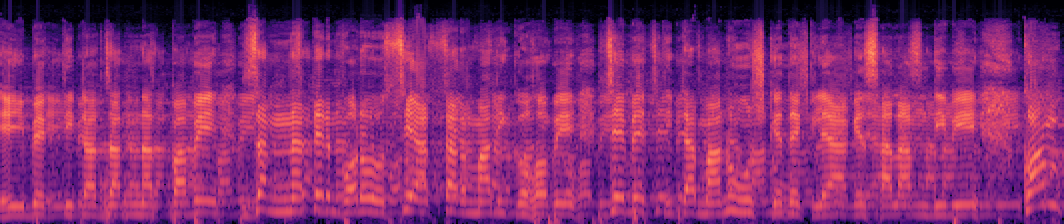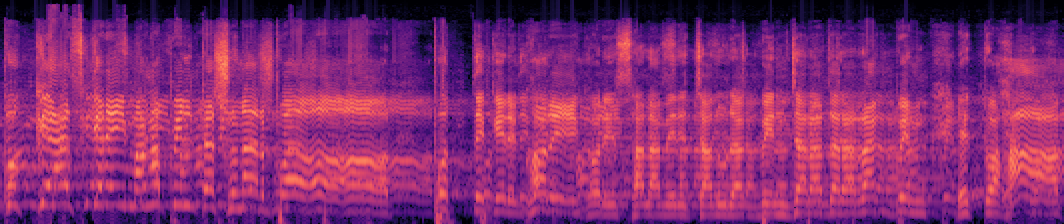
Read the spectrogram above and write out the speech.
এই ব্যক্তিটা জান্নাত পাবে, জান্নাতের বড় চেয়ারটার মালিক হবে। যে ব্যক্তিটা মানুষকে দেখলে আগে সালাম দিবে। কমপক্ষে আজকের এই মাহফিলটা শোনার পর প্রত্যেকের ঘরে ঘরে সালামের চালু রাখবেন, যারা যারা রাখবেন, একটু হাত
